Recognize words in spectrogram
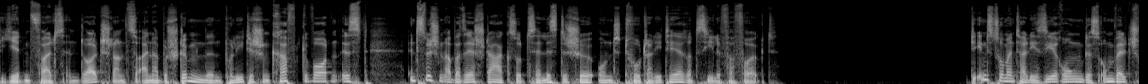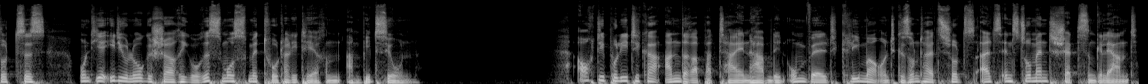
die jedenfalls in Deutschland zu einer bestimmenden politischen Kraft geworden ist, inzwischen aber sehr stark sozialistische und totalitäre Ziele verfolgt. Die Instrumentalisierung des Umweltschutzes und ihr ideologischer Rigorismus mit totalitären Ambitionen. Auch die Politiker anderer Parteien haben den Umwelt-, Klima- und Gesundheitsschutz als Instrument schätzen gelernt.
